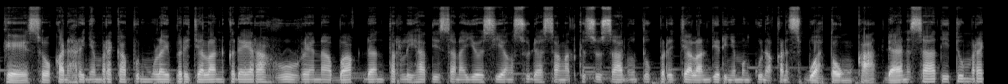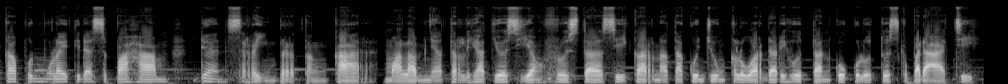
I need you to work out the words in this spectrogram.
Keesokan harinya mereka pun mulai berjalan ke daerah Rurenabak dan terlihat di sana Yoshi yang sudah sangat kesusahan untuk berjalan dirinya menggunakan sebuah tongkat. Dan saat itu mereka pun mulai tidak sepaham dan sering bertengkar. Malamnya terlihat Yoshi yang frustasi karena tak kunjung keluar dari hutan Kukulutus kepada Aci.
